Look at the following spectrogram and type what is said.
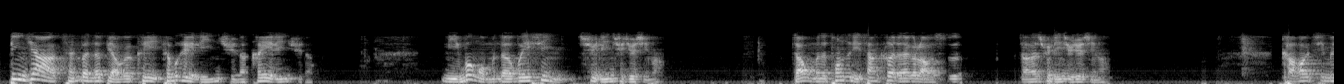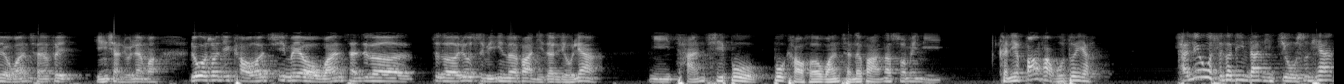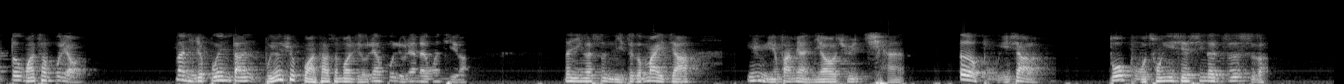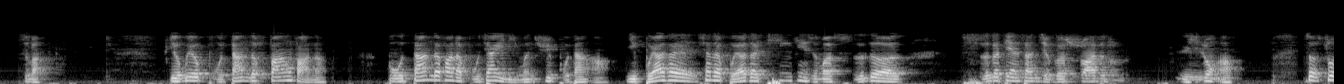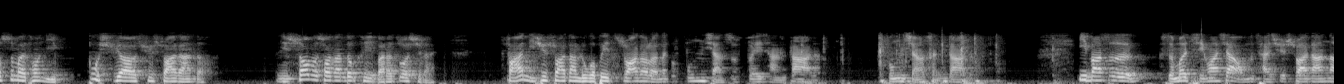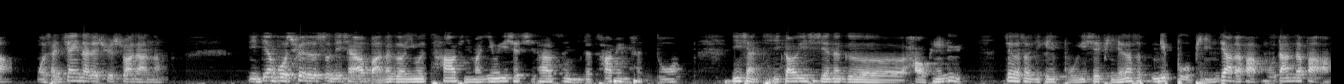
定价成本的表格可以可不可以领取呢？可以领取的，你问我们的微信去领取就行了，找我们的通知你上课的那个老师，找他去领取就行了。考核期没有完成会影响流量吗？如果说你考核期没有完成这个这个六十笔订单的话，你的流量你长期不不考核完成的话，那说明你肯定方法不对呀，才六十个订单你九十天都完成不了。那你就不用担不用去管它什么流量不流量的问题了，那应该是你这个卖家运营方面你要去强恶补一下了，多补充一些新的知识了，是吧？有没有补单的方法呢？补单的话呢，不建议你们去补单啊，你不要再现在不要再听信什么十个十个电商九个刷这种理论啊，这做速卖通你不需要去刷单的，你刷不刷单都可以把它做起来。反而你去刷单，如果被抓到了，那个风险是非常大的，风险很大的。一般是什么情况下我们才去刷单呢？我才建议大家去刷单呢。你店铺确实是你想要把那个，因为差评嘛，因为一些其他事情你的差评很多，你想提高一些那个好评率，这个时候你可以补一些评价。但是你补评价的话，补单的话啊，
